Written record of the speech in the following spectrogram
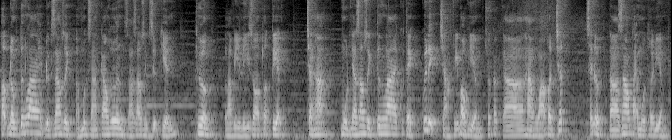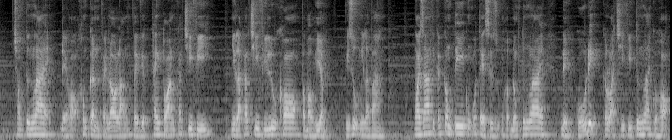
hợp đồng tương lai được giao dịch ở mức giá cao hơn giá giao dịch dự kiến, thường là vì lý do thuận tiện. Chẳng hạn, một nhà giao dịch tương lai có thể quyết định trả phí bảo hiểm cho các uh, hàng hóa vật chất sẽ được uh, giao tại một thời điểm trong tương lai để họ không cần phải lo lắng về việc thanh toán các chi phí như là các chi phí lưu kho và bảo hiểm, ví dụ như là vàng. Ngoài ra thì các công ty cũng có thể sử dụng hợp đồng tương lai để cố định các loại chi phí tương lai của họ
